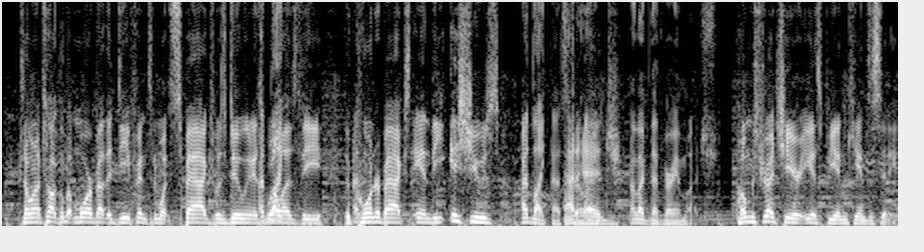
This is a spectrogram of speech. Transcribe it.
Because I want to talk a little bit more about the defense and what Spags was doing, as I'd well like as the, the cornerbacks and the issues I'd like that At Sterling. edge. I'd like that very much. Home stretch here, ESPN Kansas City.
